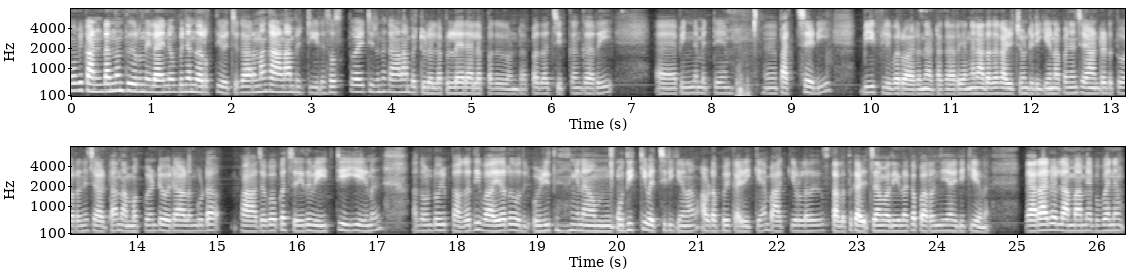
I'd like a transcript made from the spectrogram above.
മൂവി കണ്ടെന്നും തീർന്നില്ല. അതിന് മുമ്പ് ഞാൻ നിർത്തി വെച്ചു. കാരണം കാണാൻ പറ്റിയില്ല. സ്വസ്ഥമായിട്ടിരുന്ന് കാണാൻ പറ്റില്ലല്ലോ പിള്ളേർ അലപ്പൊക്കെ കൊണ്ട്. അപ്പോൾ അതാ ചിക്കൻ കറി പിന്നെ മറ്റേ പച്ചടി ബീഫ് ലിവറുമായിരുന്നു കേട്ടോ കറി. അങ്ങനെ അതൊക്കെ കഴിച്ചുകൊണ്ടിരിക്കുകയാണ് അപ്പോൾ ഞാൻ ചേട്ടന്റെ അടുത്ത് പറഞ്ഞ് ചേട്ടാ നമുക്ക് വേണ്ടി ഒരാളും കൂടെ പാചകമൊക്കെ ചെയ്ത് വെയിറ്റ് ചെയ്യുകയാണ് അതുകൊണ്ട് ഒരു പകുതി വയറ് ഒഴി ഇങ്ങനെ ഒതുക്കി വെച്ചിരിക്കണം. അവിടെ പോയി കഴിക്കാൻ. ബാക്കിയുള്ളത് സ്ഥലത്ത് കഴിച്ചാൽ മതി എന്നൊക്കെ പറഞ്ഞ് ഞാൻ ഇരിക്കുകയാണ് വേറെ ആരുമല്ല അമ്മാമ്മയും അപ്പനും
